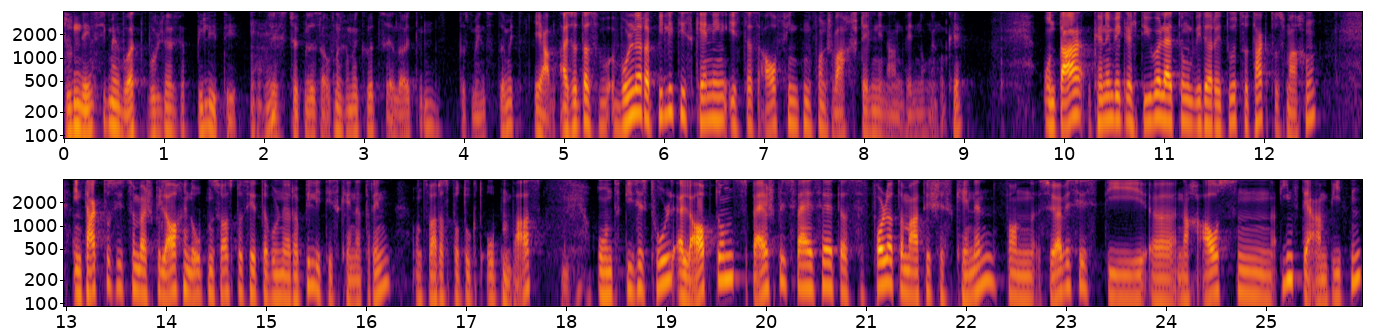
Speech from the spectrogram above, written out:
Du nennst immer ein Wort Vulnerability. Mhm. Vielleicht sollte man das auch noch einmal kurz erläutern. Was meinst du damit? Ja, also das Vulnerability Scanning ist das Auffinden von Schwachstellen in Anwendungen. Okay. Und da können wir gleich die Überleitung wieder retour zu Tactus machen. In Tactus ist zum Beispiel auch ein Open Source basierter Vulnerability Scanner drin, und zwar das Produkt OpenVAS. Mhm. Und dieses Tool erlaubt uns beispielsweise das vollautomatische Scannen von Services, die äh, nach außen Dienste anbieten,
